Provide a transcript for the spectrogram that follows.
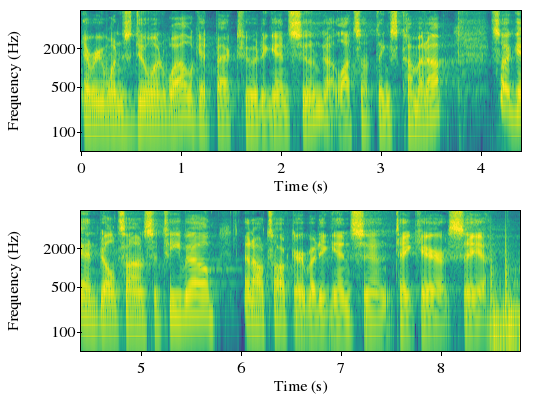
everyone's doing well. We'll get back to it again soon. Got lots of things coming up. So, again, Bill Thompson T Bell, and I'll talk to everybody again soon. Take care. See ya.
